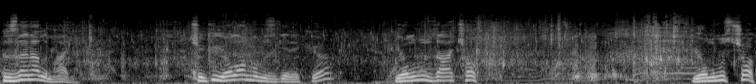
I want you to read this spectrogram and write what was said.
Hızlanalım hadi. Çünkü yol almamız gerekiyor. Yolumuz daha çok. Yolumuz çok.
